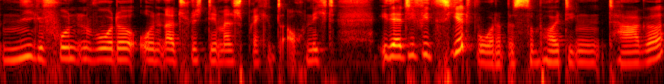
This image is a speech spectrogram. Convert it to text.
nie gefunden wurde und natürlich dementsprechend auch nicht identifiziert wurde bis zum heutigen Tage.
